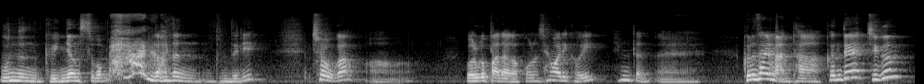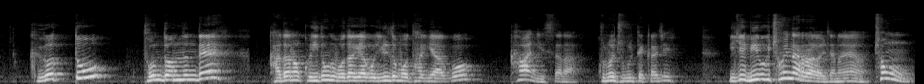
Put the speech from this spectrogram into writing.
웃는 그 인형 쓰고 막 하던 분들이 처우가 어, 월급 받아갖고는 생활이 거의 힘든 예. 그런 사람이 많다. 근데 지금 그것도 돈도 없는데 가다 놓고 이동도 못하게 하고 일도 못하게 하고 가만히 있어라. 굶어 죽을 때까지. 이게 미국이 총이 나라라고 하잖아요. 총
